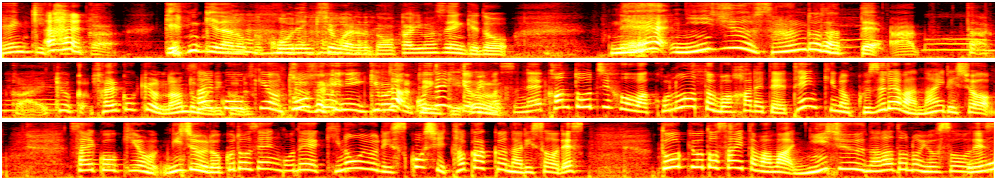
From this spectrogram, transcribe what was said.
元気っていうか元気なのか更年期障害なのか分かりませんけどね23度だってあったかい、今日最高気温何度まで最高気温ちょっと先に行きましょう天気を見ますね、関東地方はこの後も晴れて天気の崩れはないでしょう。最高気温26度前後で昨日より少し高くなりそうです。東京と埼玉は27度の予想です。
